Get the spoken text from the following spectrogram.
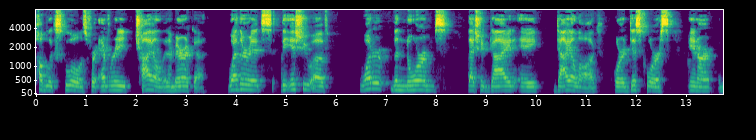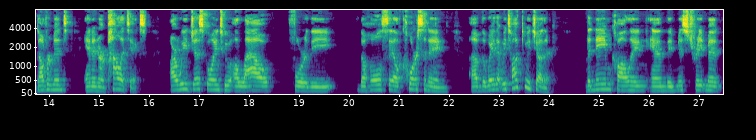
public schools for every child in America, whether it's the issue of what are the norms that should guide a dialogue or a discourse in our government and in our politics? Are we just going to allow for the the wholesale coarsening of the way that we talk to each other, the name calling and the mistreatment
